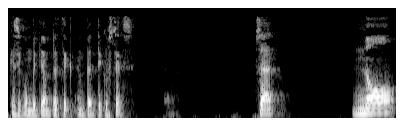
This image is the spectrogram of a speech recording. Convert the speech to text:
que se convirtieron en Pentecostés. O sea, no,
